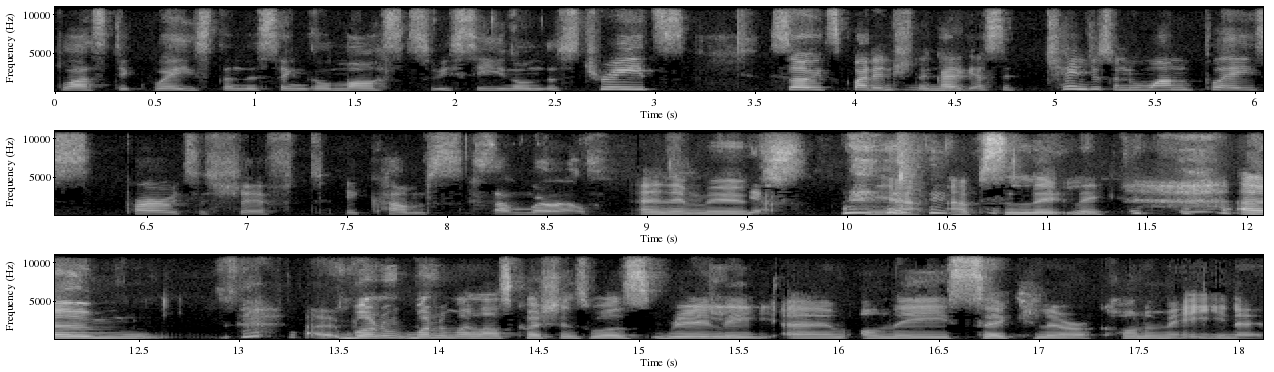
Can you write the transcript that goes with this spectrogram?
plastic waste and the single masks we see on the streets. So it's quite interesting. Yeah. I guess it changes in one place priority shift, it comes somewhere else. And it moves. Yeah, yeah absolutely. Um, one one of my last questions was really um, on the circular economy. You know,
